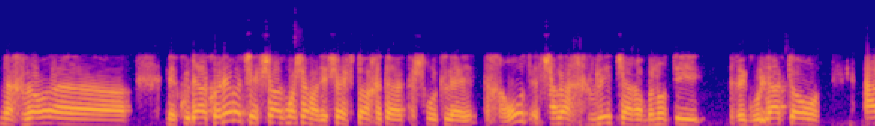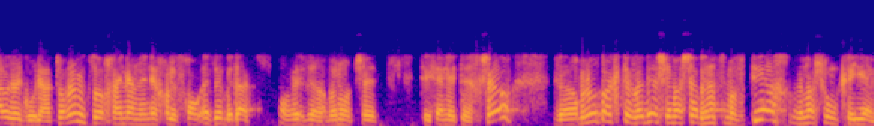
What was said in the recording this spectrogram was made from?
נחזור לנקודה הקודמת שאפשר, כמו שאמרתי, אפשר לפתוח את הכשרות לתחרות, אפשר להחליט שהרבנות היא רגולטור על רגולטורים, לצורך העניין אני יכול לבחור איזה בד"ץ או איזה רבנות שתיתן לי את ההכשר, והרבנות רק תוודא שמה שהבד"ץ מבטיח זה מה שהוא מקיים,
